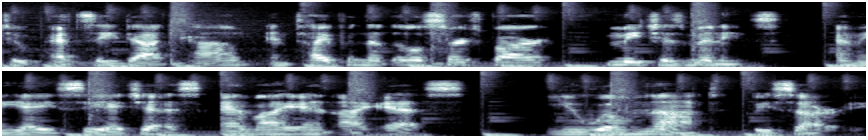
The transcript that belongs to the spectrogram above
to Etsy.com and type in that little search bar Meach's Minis. M E A C H S M I N I S. You will not be sorry.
